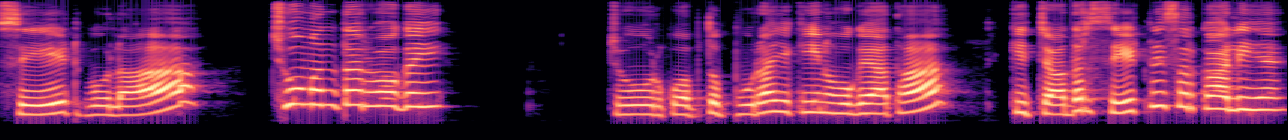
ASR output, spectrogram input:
सेठ बोला छू मंतर हो गई। चोर को अब तो पूरा यकीन हो गया था कि चादर सेठ ने सरका ली है।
